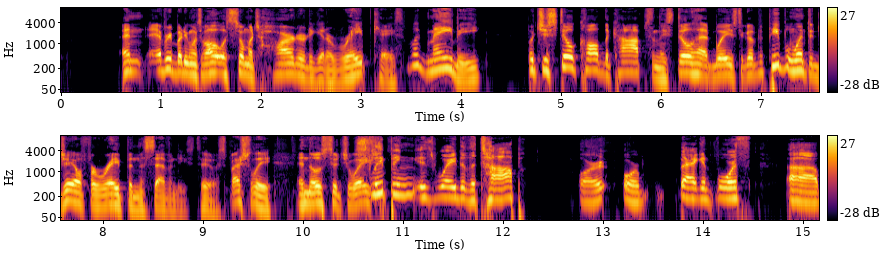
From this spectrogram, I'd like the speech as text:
and everybody wants. Oh, it's so much harder to get a rape case. Like maybe, but you still called the cops, and they still had ways to go. But people went to jail for rape in the '70s too, especially in those situations. sleeping his way to the top or or back and forth. Uh,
